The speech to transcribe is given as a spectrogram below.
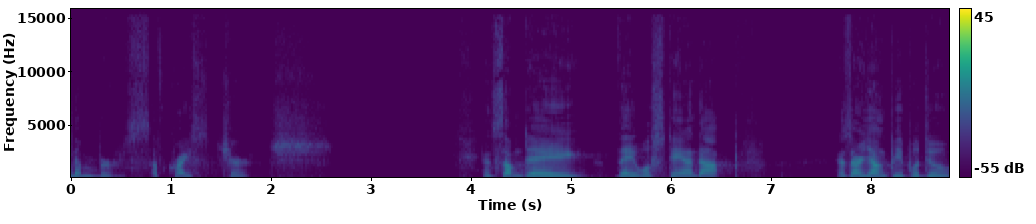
members of Christ's church. And someday they will stand up, as our young people do,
